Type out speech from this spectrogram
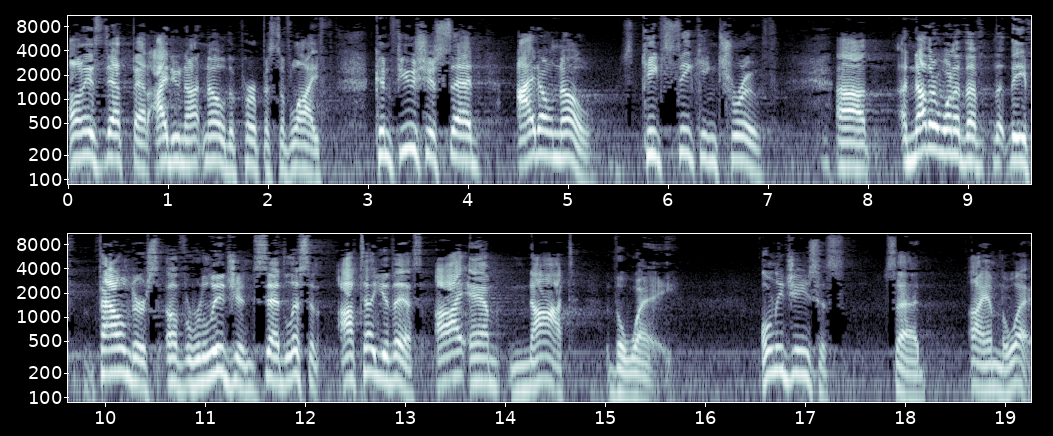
on his deathbed, I do not know the purpose of life. Confucius said, I don't know. Keep seeking truth. Uh, another one of the, the, the founders of religion said, Listen, I'll tell you this I am not the way. Only Jesus said, I am the way.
